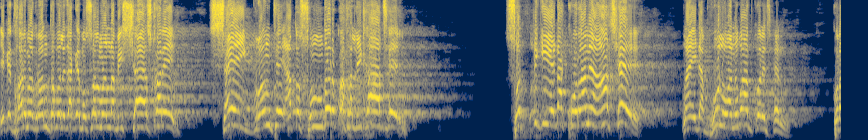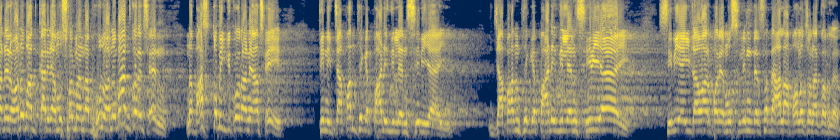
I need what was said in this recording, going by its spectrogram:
একে ধর্মগ্রন্থ বলে, যাকে মুসলমানরা বিশ্বাস করে। সেই গ্রন্থে এত সুন্দর কথা লেখা আছে। সত্যি কি এটা কোরআনে আছে? না, এটা ভুল অনুবাদ করেছেন? কোরআনের অনুবাদকারীরা মুসলমানরা ভুল অনুবাদ করেছেন? না, বাস্তবিক কোরআনে আছে? তিনি জাপান থেকে পাড়ি দিলেন সিরিয়ায়। জাপান থেকে পাড়ি দিলেন সিরিয়ায়। সিরিয়ায় যাওয়ার পরে মুসলিমদের সাথে আলাপ আলোচনা করলেন।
